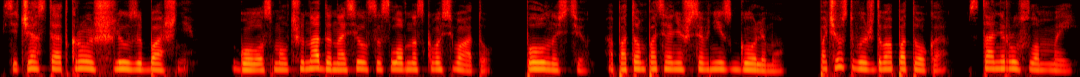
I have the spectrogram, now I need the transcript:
«Сейчас ты откроешь шлюзы башни». Голос молчуна доносился словно сквозь вату. «Полностью, а потом потянешься вниз к голему. Почувствуешь два потока. Стань руслом, Мэй.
